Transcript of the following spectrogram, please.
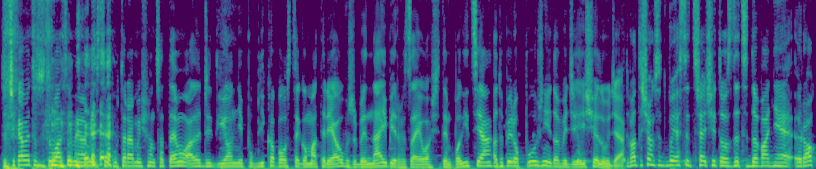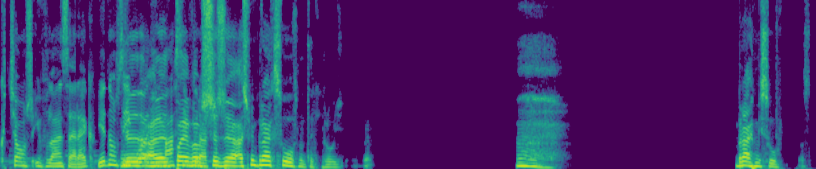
Co ciekawe, to sytuacja miała miejsce półtora miesiąca temu, ale Gideon nie publikował z tego materiałów, żeby najpierw zajęła się tym policja, a dopiero później dowiedzieli się ludzie. 2023 to zdecydowanie rok ciąż influencerek. Jedną z nich była Ale Massy, powiem wam która szczerze, aż mi brak słów na takich ludzi. Brak mi słów po prostu.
